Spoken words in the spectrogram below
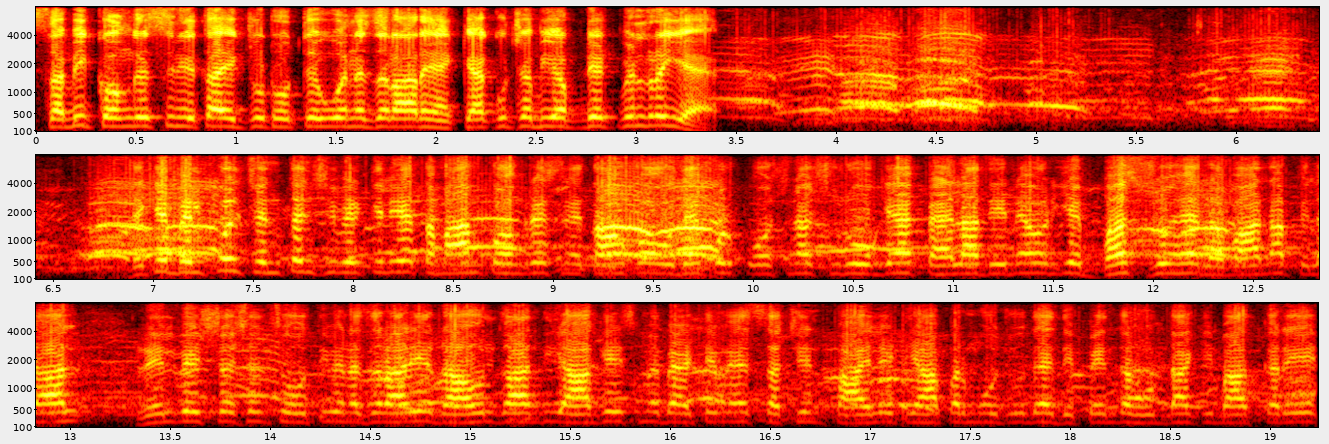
सभी कांग्रेसी नेता एकजुट होते हुए नज़र आ रहे हैं। क्या कुछ अभी अपडेट मिल रही है? देखिए, बिल्कुल चिंतन शिविर के लिए तमाम कांग्रेस नेताओं का उदयपुर पहुँचना शुरू हो गया है। पहला दिन है और ये बस जो है रवाना, फ़िलहाल रेलवे स्टेशन से होती हुई नज़र आ रही है। राहुल गांधी आगे इसमें बैठे हुए हैं। सचिन पायलट यहाँ पर मौजूद है। दीपेंद्र हुड्डा की बात करें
